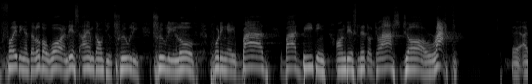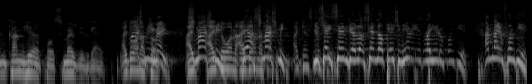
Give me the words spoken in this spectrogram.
fighting and the love of war. And this I am going to truly, truly love putting a bad, bad beating on this little glass jaw rat. Uh, I'm come here for smash this guy. I don't smash want to talk. me. I, smash I me. Don't wanna, I yeah, don't wanna smash me. I can You say you. send your lo- send location. Here it is, right here in front of you. I'm right in front of you.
